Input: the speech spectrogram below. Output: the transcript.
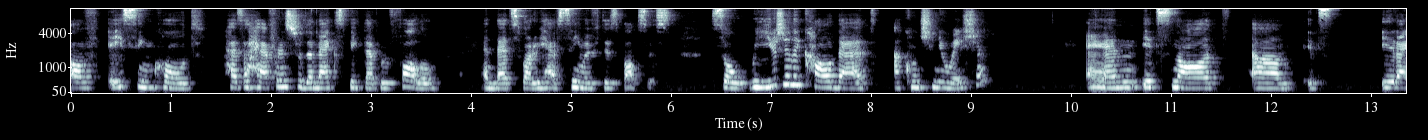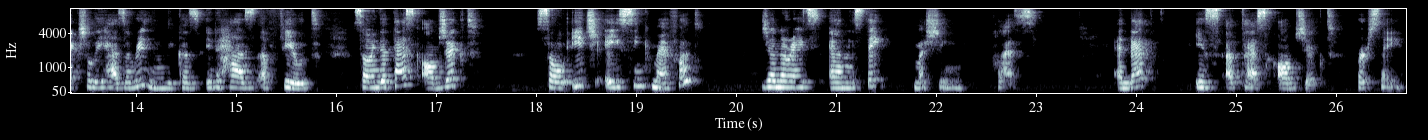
of async code has a reference to the next bit that will follow. And that's what we have seen with these boxes. So we usually call that a continuation. And it's not, um, it's it actually has a reason because it has a field. So in the task object, so each async method generates an state machine class. And that is a task object per se.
